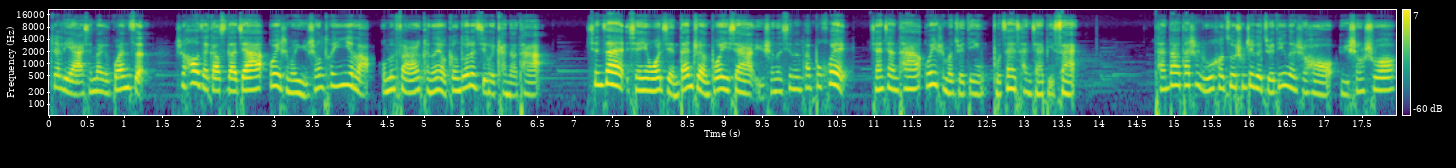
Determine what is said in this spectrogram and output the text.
这里啊先卖个关子，之后再告诉大家为什么羽生退役了，我们反而可能有更多的机会看到他。现在先由我简单转播一下羽生的新闻发布会，讲讲他为什么决定不再参加比赛。谈到他是如何做出这个决定的时候，羽生说。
